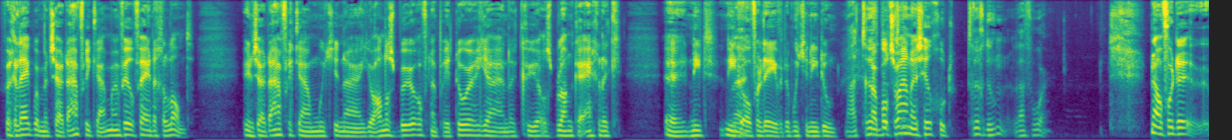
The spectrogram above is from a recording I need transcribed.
vergelijkbaar met Zuid-Afrika... maar een veel veiliger land. In Zuid-Afrika moet je naar Johannesburg of naar Pretoria... en dan kun je als blanke eigenlijk uh, niet, niet nee. overleven. Dat moet je niet doen. Maar, Botswana terug, is heel goed. Terugdoen, waarvoor? Nou, voor de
